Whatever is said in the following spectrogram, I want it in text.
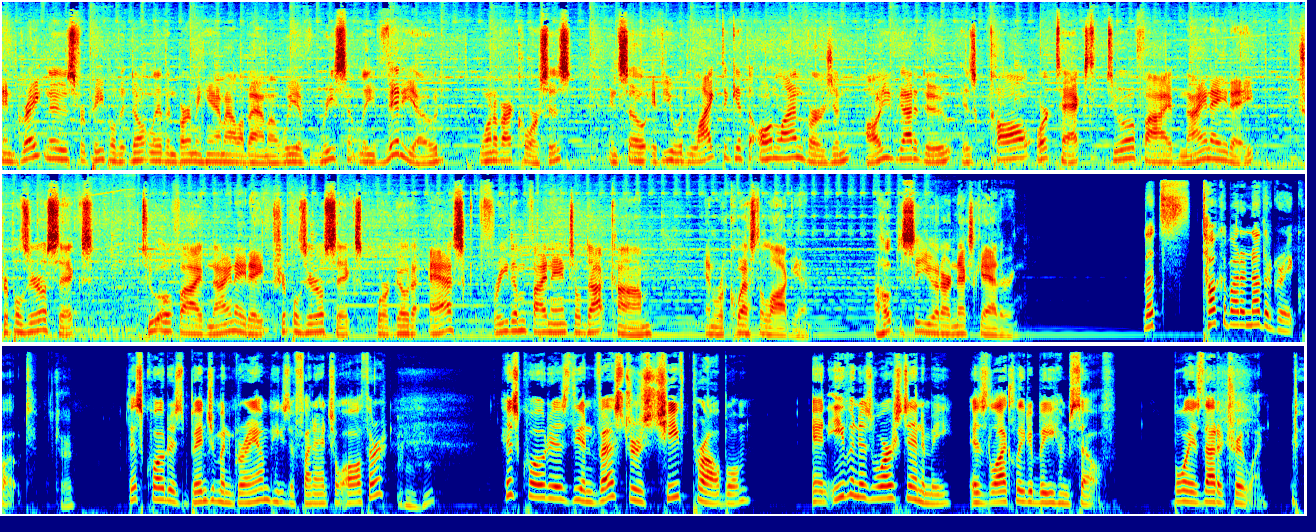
And great news for people that don't live in Birmingham, Alabama. We have recently videoed one of our courses. And so if you would like to get the online version, all you've got to do is call or text 205 988 0006, 205 988 0006, or go to askfreedomfinancial.com and request a login. I hope to see you at our next gathering. Let's talk about another great quote. Okay. This quote is Benjamin Graham. He's a financial author. His quote is The investor's chief problem and even his worst enemy is likely to be himself. Boy, is that a true one.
